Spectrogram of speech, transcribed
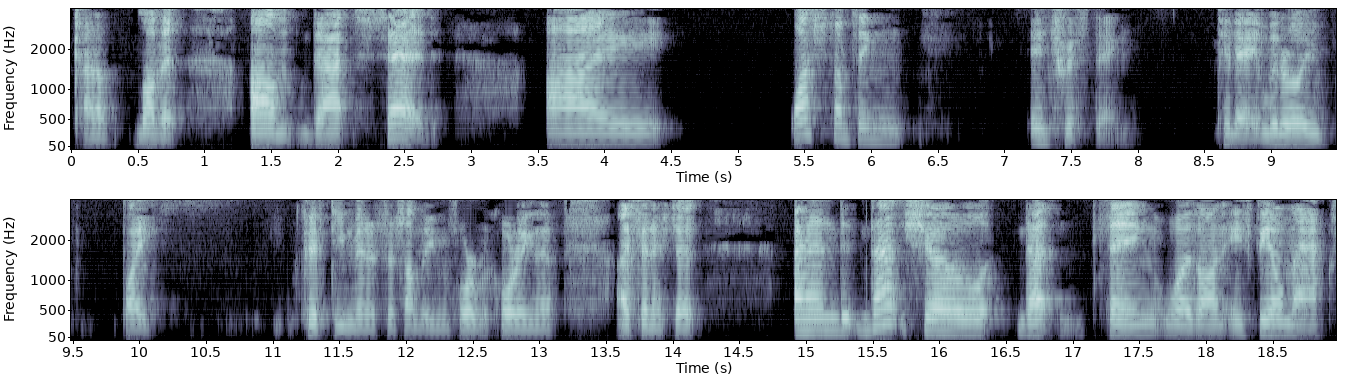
kind of love it. Um, that said, I watched something interesting today, literally like 15 minutes or something before recording this. I finished it. And that show, that thing was on HBO Max,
